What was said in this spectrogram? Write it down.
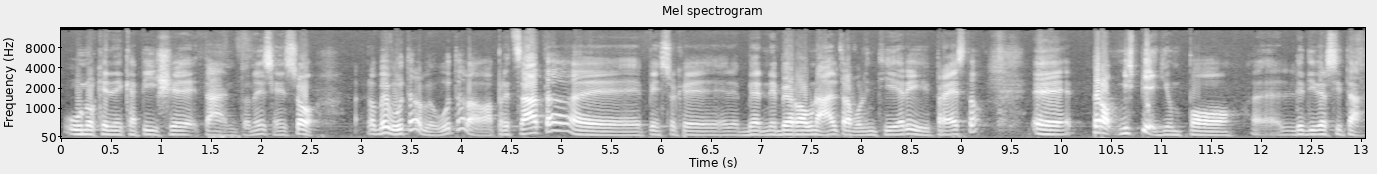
uno che ne capisce tanto, nel senso l'ho bevuta, l'ho bevuta, l'ho apprezzata e penso che ne berrò un'altra volentieri presto. Eh, però mi spieghi un po' eh, le diversità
